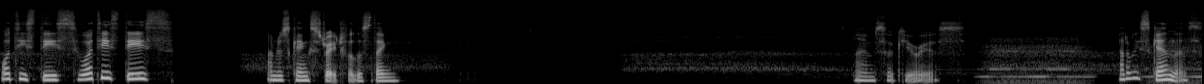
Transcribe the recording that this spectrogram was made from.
what is this? What is this? I'm just going straight for this thing. I'm so curious. How do we scan this?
